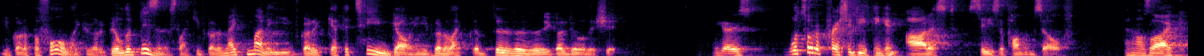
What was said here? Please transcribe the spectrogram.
you've got to perform like you've got to build a business like you've got to make money you've got to get the team going you've got to like you've got to do all this shit he goes what sort of pressure do you think an artist sees upon themselves and i was like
